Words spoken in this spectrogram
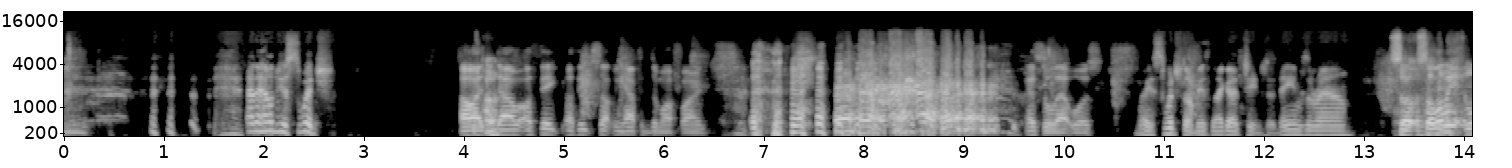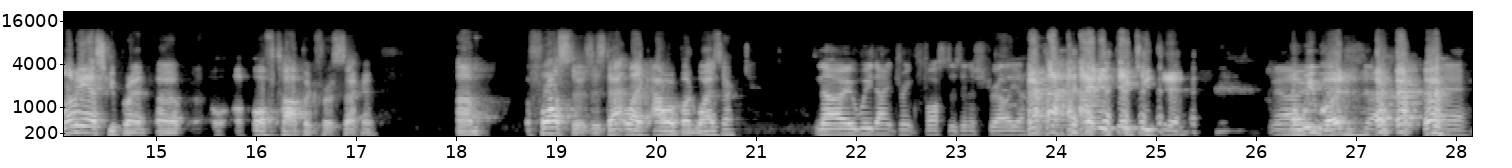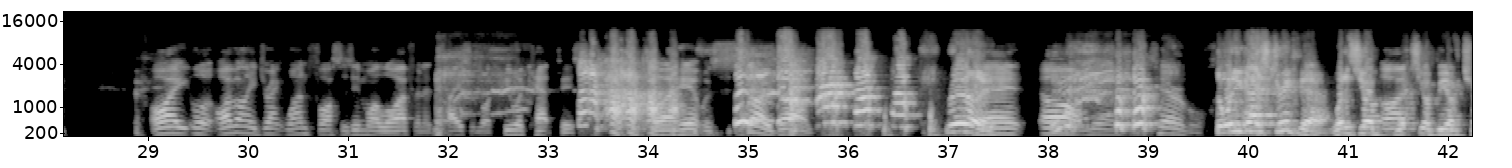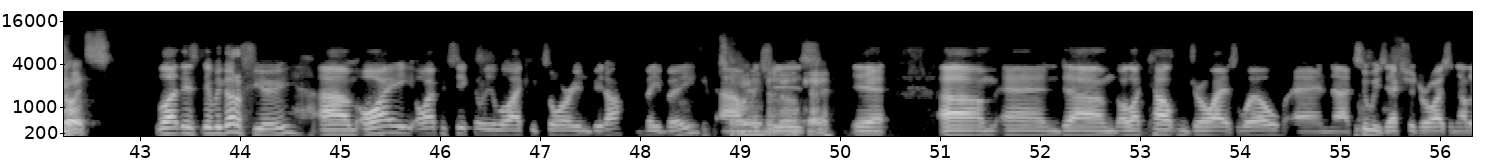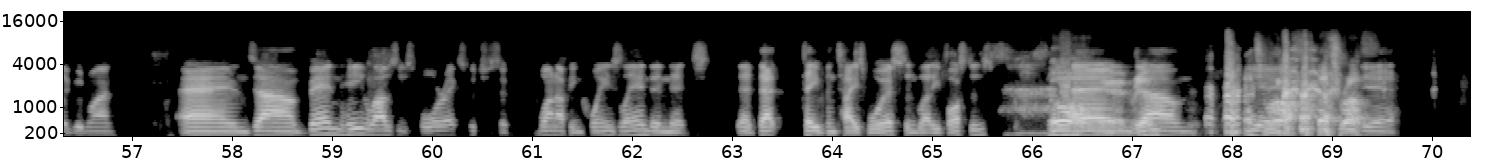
Mm. How the hell did you switch? Oh, huh? no, I think I think something happened to my phone. That's all that was. Wait, switched on me. So I got to change the names around. So, so let me let me ask you, Brent, uh, off topic for a second. Um, Foster's is that like our Budweiser? No, we don't drink Foster's in Australia. I didn't think you did. No, but we would. Uh, yeah, I look, I've only drank one Foster's in my life, and it tasted like pure cat catfish. oh, it was so bad. Really? And, oh man, terrible. So, what do you guys drink there? What is your I, what's your beer of choice? Like, there's we got a few. Um, I I particularly like Victorian Bitter VB, um, which is okay. yeah. Um, and um, I like Carlton Dry as well, and uh, Tooheys Extra Dry is another good one. And um, Ben, he loves his XXXX, which is a one up in Queensland, and it's that that even tastes worse than bloody Foster's. Oh and, man, really? Um, That's yeah. rough. That's rough. yeah.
